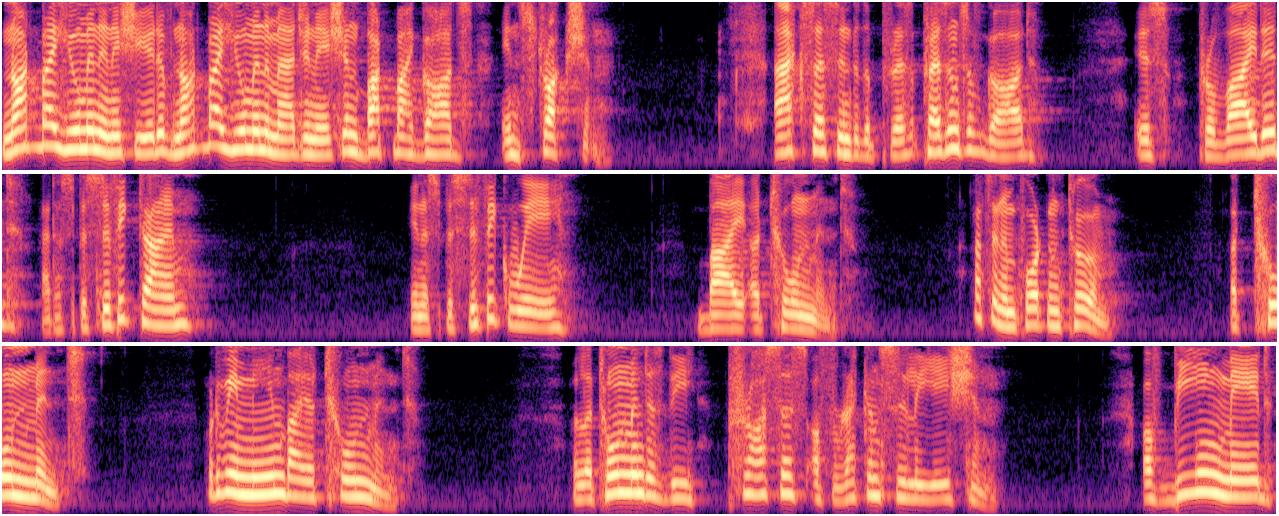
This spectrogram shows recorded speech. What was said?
not by human initiative, not by human imagination, but by God's instruction. Access into the presence of God is provided at a specific time, in a specific way, by atonement. That's an important term. Atonement. What do we mean by atonement? Well, atonement is the process of reconciliation, of being made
